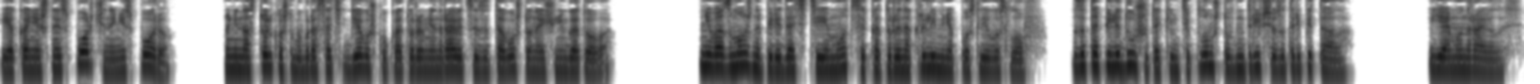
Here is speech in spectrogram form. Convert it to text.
Я, конечно, испорченный, не спорю. Но не настолько, чтобы бросать девушку, которая мне нравится из-за того, что она еще не готова. Невозможно передать те эмоции, которые накрыли меня после его слов. Затопили душу таким теплом, что внутри все затрепетало. Я ему нравилась.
